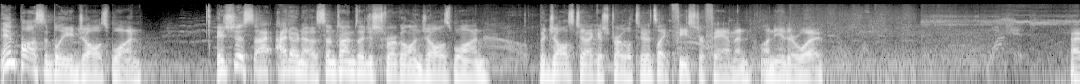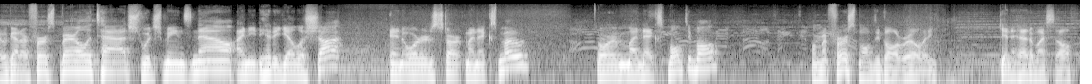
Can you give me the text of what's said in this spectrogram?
And possibly Jaws 1. It's just, I, I don't know, sometimes I just struggle on Jaws 1, but Jaws 2 I could struggle too. It's like feast or famine on either way. All right, we got our first barrel attached, which means now I need to hit a yellow shot in order to start my next mode or my next multi-ball or my first multi-ball really. Getting ahead of myself.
